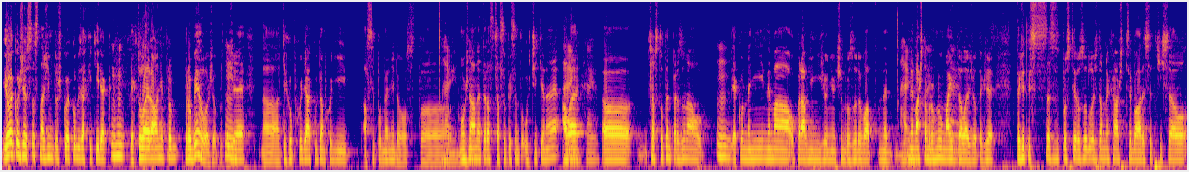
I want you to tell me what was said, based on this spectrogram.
jo, jakože se snažím trošku jakoby zachytit, jak, mm-hmm. jak tohle reálně pro, proběhlo, že? protože mm. uh, těch obchodáků tam chodí asi poměrně dost. Hej. Možná ne teda s časopisem, to určitě ne, ale hej, hej. Často ten personál mm. jako není, nemá oprávnění, že o něčem rozhodovat, ne, hej, nemáš tam hej, rovnou majitele, hej. že? takže takže ty se prostě rozhodl, že tam necháš třeba 10 čísel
